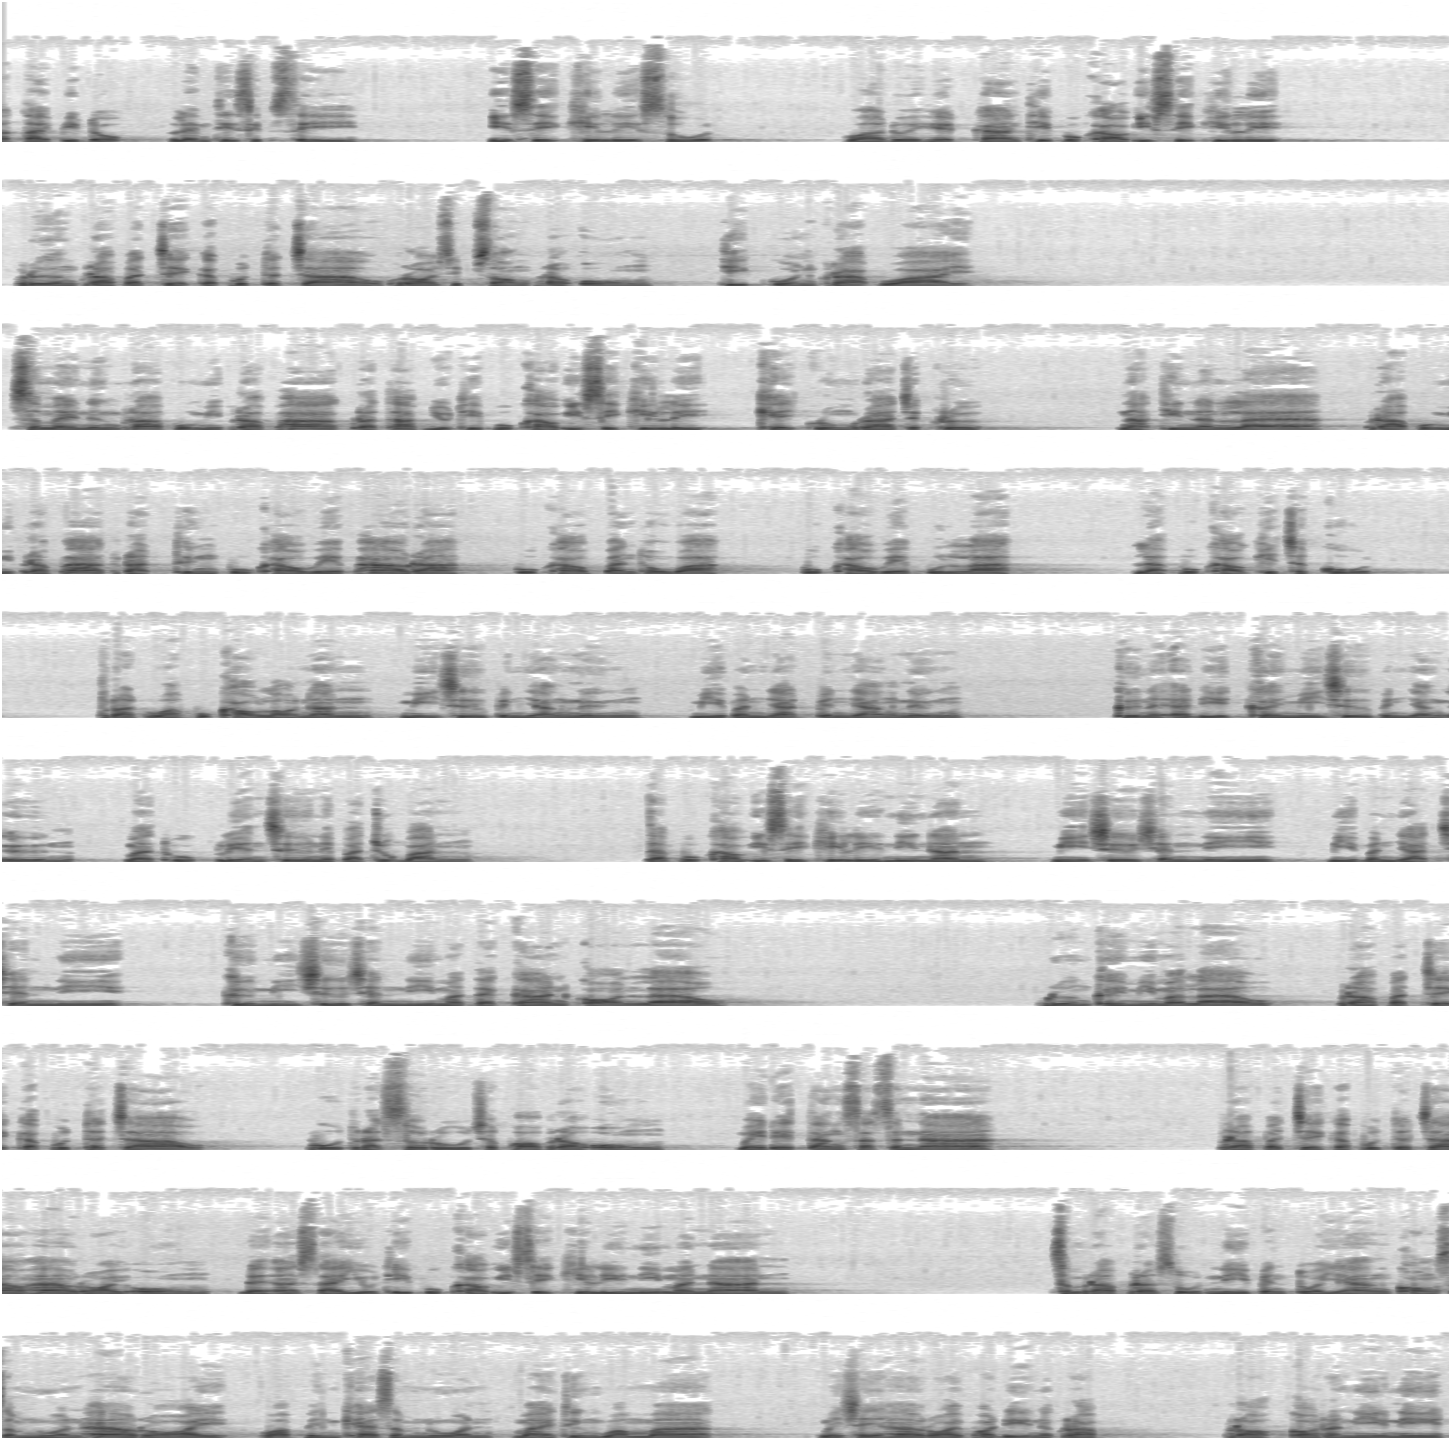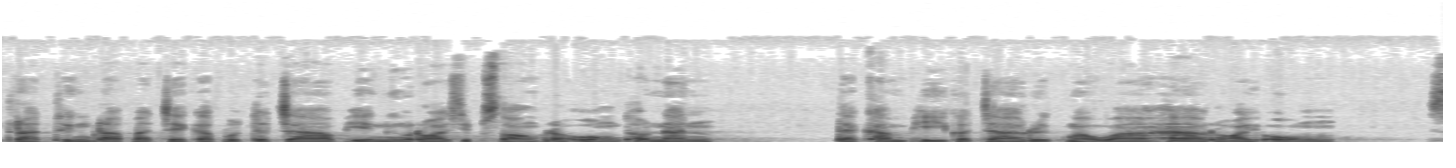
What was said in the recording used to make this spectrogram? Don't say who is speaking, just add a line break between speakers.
ระไตรปิฎกเล่มที่สิบสี่อิสิคิลิสูตร ว่าด้วยเหตุการณ์ที่ภูเขาอิสิคิลิ เรื่องพระปัจเจกพุทธเจ้าร้อยสิบสองพระองค์ที่ควรกราบไหว้ สมัยหนึ่งพระผู้มีพระภาคประทับอยู่ที่ภูเขาอิสิคิลิ เขตกรุงราชกฤห์ณที่นั้นแล พระผู้มีพระภาคตรัสถึงภูเขาเวภาระภูเขาปันทวะภูเขาเวปุละ และภูเขาคิจกูด ตรัสว่าภูเขาเหล่านั้นมีชื่อเป็นอย่างหนึ่ง มีบัญญัติเป็นอย่างหนึ่ง คือในอดีตเคยมีชื่อเป็นอย่างอื่น มาถูกเปลี่ยนชื่อในปัจจุบัน แต่ภูเขาอิสิคิลินี้นั้น มีชื่อเช่นนี้ มีบัญญัติเช่นนี้ คือมีชื่อเช่นนี้มาแต่การก่อนแล้ว เรื่องเคยมีมาแล้ว พระปัจเจกพุทธเจ้า ผู้ตรัสรู้เฉพาะพระองค์ไม่ได้ตั้งศาสนา พระปัจเจกพุทธเจ้าห้าร้อยองค์ ได้อาศัยอยู่ที่ภูเขาอิสิคิลินี้มานานสำหรับพระสูตรนี้เป็นตัวอย่างของสำนวนห้าร้อยว่าเป็นแค่สำนวนหมายถึงว่ามาก ไม่ใช่ห้าร้อยพอดีนะครับ เพราะกรณีนี้ตรัสถึงพระปัจเจกพุทธเจ้าเพียงหนึ่งร้อยสิบสองพระองค์เท่านั้น แต่คำพีก็จารึกมาว่าห้าร้อยองค์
